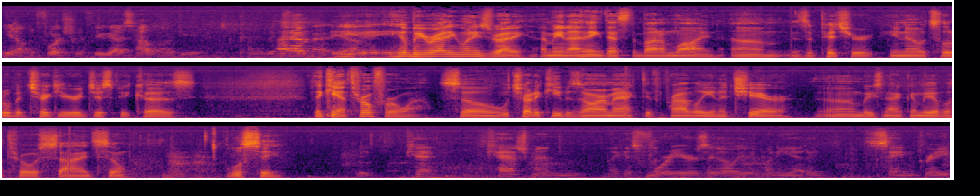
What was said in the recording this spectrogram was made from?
you know, unfortunate for you guys. How long do you kind of expect? He, he'll be ready when he's ready. I mean, I think that's the bottom line. Um, as a pitcher, you know, it's a little bit trickier just because they can't throw for a while. So we'll try to keep his arm active, probably in a chair, um, but he's not going to be able to throw his side. So we'll see. Cashman, I guess four years ago when he had a same grade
